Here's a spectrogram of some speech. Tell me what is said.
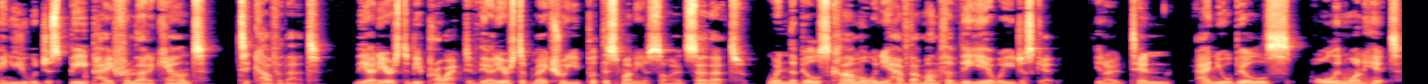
and you would just be pay from that account to cover that. The idea is to be proactive. The idea is to make sure you put this money aside so that when the bills come or when you have that month of the year where you just get, you know, 10 annual bills all in one hit,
